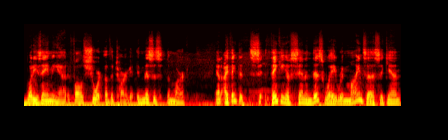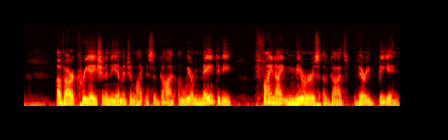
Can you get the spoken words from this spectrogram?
what he's aiming at. It falls short of the target. It misses the mark. And I think that thinking of sin in this way reminds us again of our creation in the image and likeness of God. I mean, we are made to be finite mirrors of God's very being,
